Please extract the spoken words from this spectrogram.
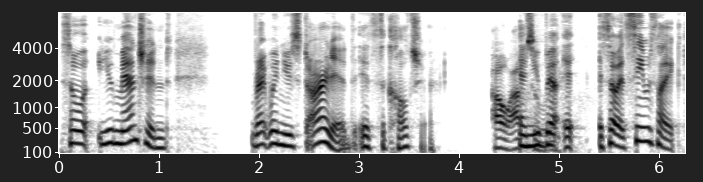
So you mentioned right when you started it's the culture. Oh absolutely and you built it, so it seems like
